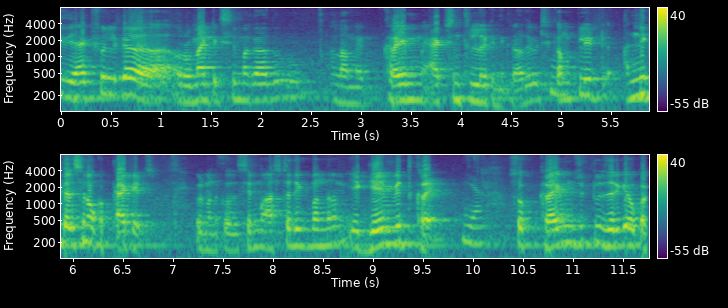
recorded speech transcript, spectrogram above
ఇది యాక్చువల్గా రొమాంటిక్ సినిమా కాదు అలానే క్రైమ్ యాక్షన్ థ్రిల్లర్ కిందకి రాదు. ఇట్స్ కంప్లీట్ అన్ని కలిసిన ఒక ప్యాకేజ్ ఇప్పుడు మనకు cinema Ashtadigbandhanam a game with crime yeah so crime చుట్టూ జరిగే ఒక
